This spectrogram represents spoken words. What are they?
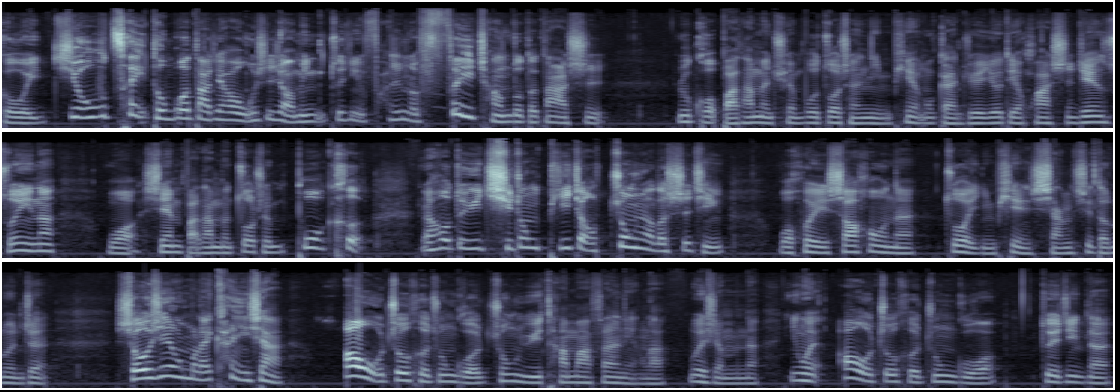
各位韭菜同胞，大家好，我是小明。最近发生了非常多的大事，如果把它们全部做成影片，我感觉有点花时间，所以呢，我先把它们做成播客，然后对于其中比较重要的事情，我会稍后呢做影片详细的论证。首先，我们来看一下，澳洲和中国终于他妈翻脸了，为什么呢？因为澳洲和中国最近呢，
